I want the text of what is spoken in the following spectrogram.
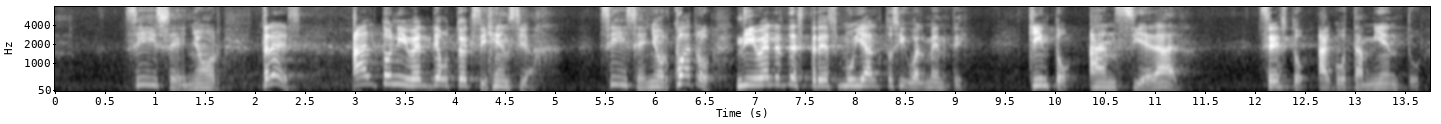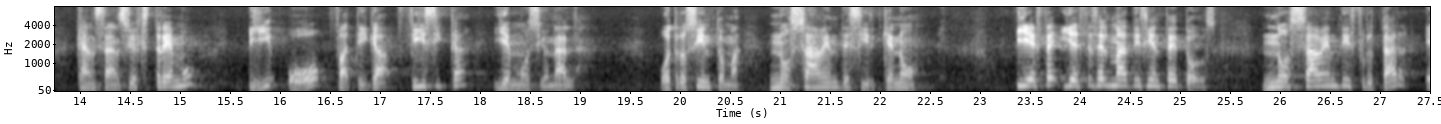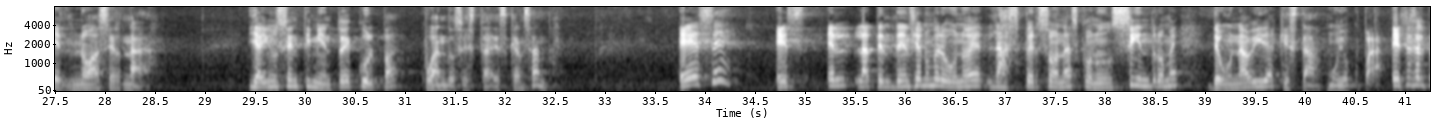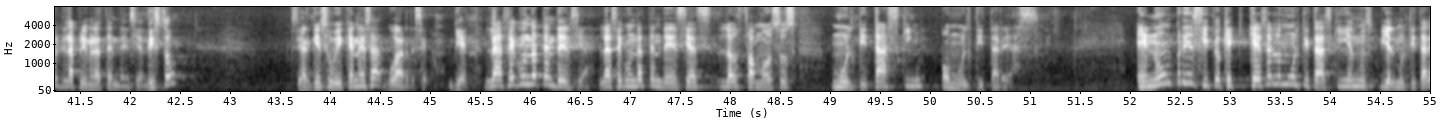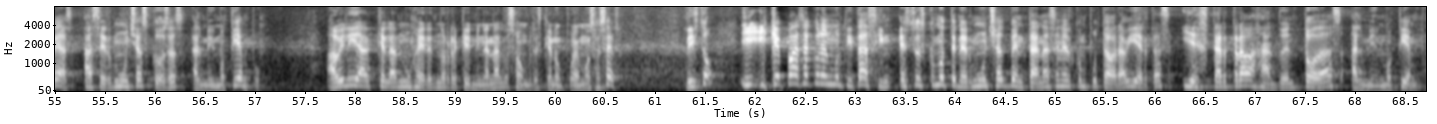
Sí, señor. Tres, alto nivel de autoexigencia. Sí, señor. Cuatro, niveles de estrés muy altos igualmente. Quinto, ansiedad. Sexto, agotamiento, cansancio extremo y o fatiga física y emocional. Otro síntoma, no saben decir que no. Y este, y este es el más diciente de todos. No saben disfrutar el no hacer nada. Y hay un sentimiento de culpa cuando se está descansando. Ese es la tendencia número uno de las personas con un síndrome de una vida que está muy ocupada. Esa es la primera tendencia. ¿Listo? Si alguien se ubica en esa, guárdeselo. Bien. La segunda tendencia. La segunda tendencia es los famosos multitasking o multitareas. En un principio, ¿qué, qué es el multitasking y el, y el multitareas? Hacer muchas cosas al mismo tiempo. Habilidad que las mujeres nos recriminan a los hombres que no podemos hacer. ¿Listo? ¿Y, qué pasa con el multitasking? Esto es como tener muchas ventanas en el computador abiertas y estar trabajando en todas al mismo tiempo.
